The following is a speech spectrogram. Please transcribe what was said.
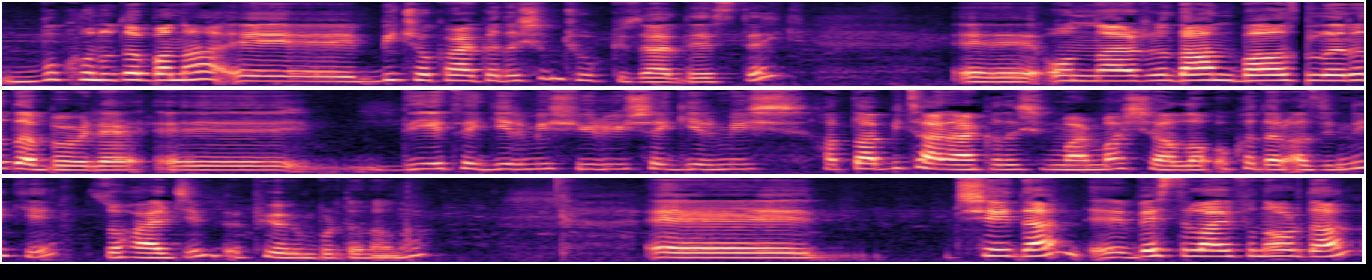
Bu konuda bana e, birçok arkadaşım çok güzel destek. Ee, onlardan bazıları da böyle e, diyete girmiş, yürüyüşe girmiş. Hatta bir tane arkadaşım var maşallah o kadar azimli ki. Zuhal'cim öpüyorum buradan onu. Şeyden e, Westerlife'ın oradan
